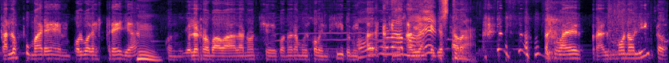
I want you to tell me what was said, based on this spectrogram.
Carlos Pumares en Polvo de Estrella, Mm. cuando yo le robaba a la noche cuando era muy jovencito, mis padres casi no sabían que yo estaba... maestra, el monolito.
